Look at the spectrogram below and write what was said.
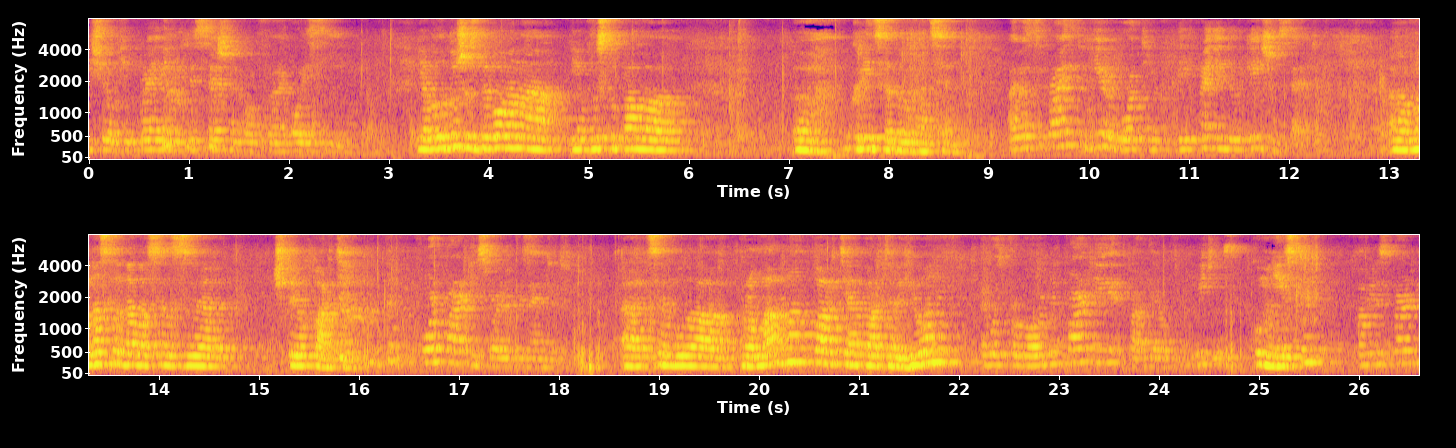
issue of Ukraine in this session of uh, OSCE. Я була дуже здивована, як виступала е, українська делегація. I was surprised to hear what you, the Ukrainian delegation said. Е, Вона складалася з чотирьох партій. Four parties were represented. Е, Це була провладна партія, партія регіонів, There was pro-government party, party of regions, комуністи communist party,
